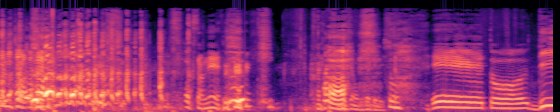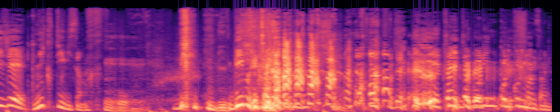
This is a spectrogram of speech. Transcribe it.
こんにちは。奥さんね。はいえーと、DJ ニクティビさん。ビブレちゃん。ちゃんちゃこりんこりこりマンさん。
